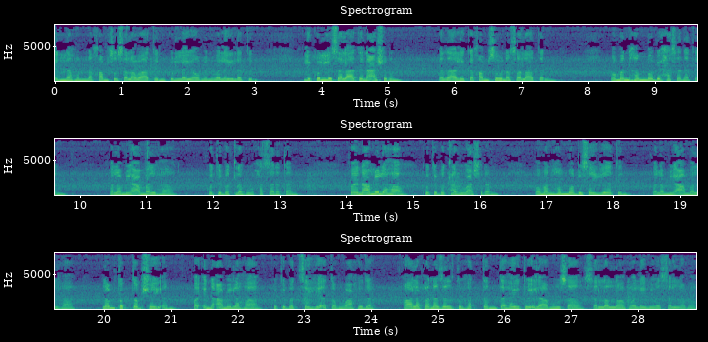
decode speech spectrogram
إنهن خمس صلوات كل يوم وليلة لكل صلاة عشر، فذلك خمسون صلاة. ومن هم بحسنة فلم يعملها كتبت له حسنة، فإن عملها كتبت له عشرا، ومن هم بسيئة فلم يعملها، لم تكتب شيئا، فإن عملها كتبت سيئة واحدة. قال، فنزلت حتى انتهيت إلى موسى صلى الله عليه وسلم،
